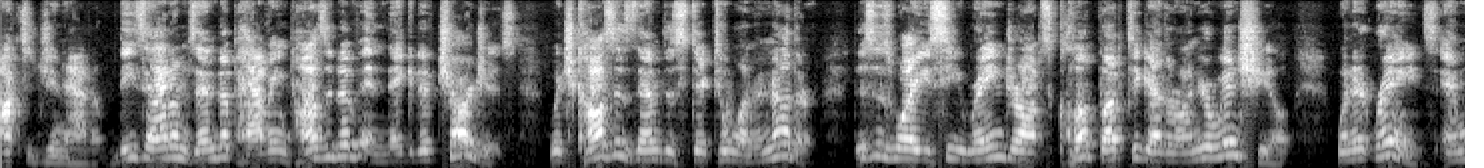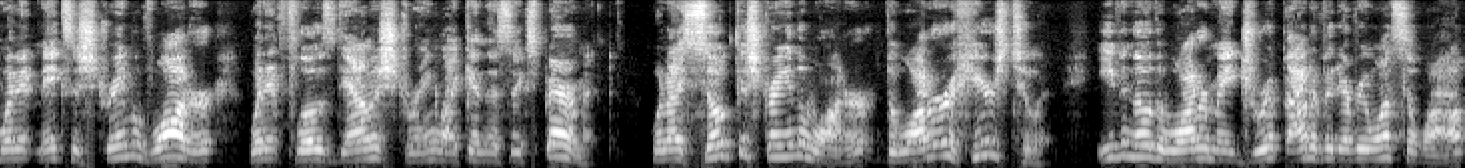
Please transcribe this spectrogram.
oxygen atom. These atoms end up having positive and negative charges, which causes them to stick to one another. This is why you see raindrops clump up together on your windshield when it rains, and when it makes a stream of water when it flows down a string like in this experiment. When I soak the string in the water, the water adheres to it. Even though the water may drip out of it every once in a while,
